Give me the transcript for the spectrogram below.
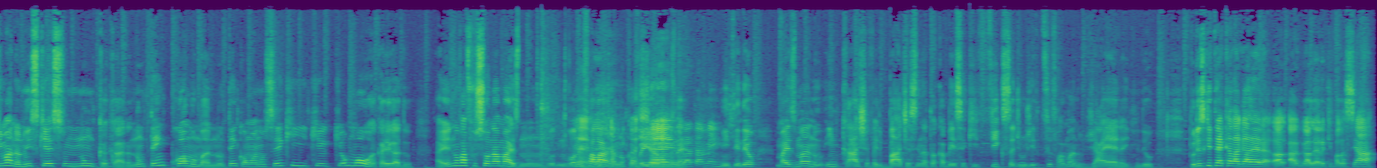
que, mano, eu não esqueço nunca, cara. Não tem como, mano. Não tem como. A não ser que, que, que eu morra, tá ligado? Aí não vai funcionar mais. Não vou, não vou nem É, falar. convenhamos, caixão, É, né? exatamente. Entendeu? Mas, mano, encaixa, velho. Bate assim na tua cabeça que fixa de um jeito que você fala, mano, já era, entendeu? Por isso que tem aquela galera, a, a galera que fala assim, ah,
